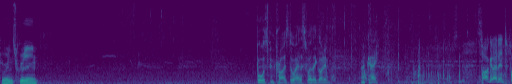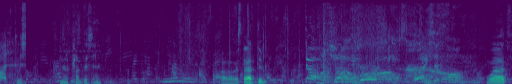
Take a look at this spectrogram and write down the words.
Green screen. Ball's been prized away. That's where they got him. Okay. Target identified. Commission. I'm gonna plug this in. Oh, is that the... Oh, what?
